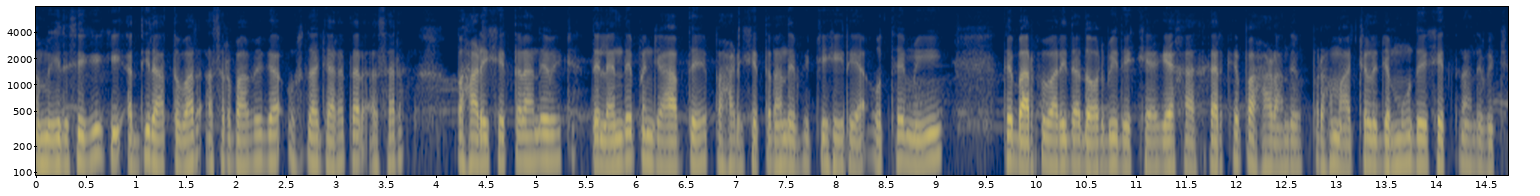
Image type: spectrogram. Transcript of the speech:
ਉਮੀਦ ਸੀਗੀ ਕਿ ਅੱਧੀ ਰਾਤ ਤੋਂ ਬਾਅਦ ਅਸਰ ਪਾਵੇਗਾ, ਉਸ ਦਾ ਜ਼ਿਆਦਾਤਰ ਅਸਰ ਪਹਾੜੀ ਖੇਤਰਾਂ ਦੇ ਵਿੱਚ ਤੇ ਲਹਿੰਦੇ ਪੰਜਾਬ ਦੇ ਪਹਾੜੀ ਖੇਤਰਾਂ ਦੇ ਵਿੱਚ ਹੀ ਰਿਹਾ। ਉੱਥੇ ਮੀਂਹ ਤੇ ਬਰਫ਼ਬਾਰੀ ਦਾ ਦੌਰ ਵੀ ਦੇਖਿਆ ਗਿਆ, ਖਾਸ ਕਰਕੇ ਪਹਾੜਾਂ ਦੇ ਉੱਪਰ, ਹਿਮਾਚਲ, ਜੰਮੂ ਦੇ ਖੇਤਰਾਂ ਦੇ ਵਿੱਚ।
